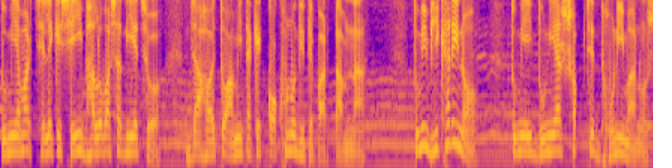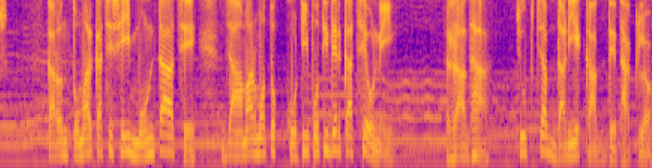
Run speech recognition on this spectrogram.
তুমি আমার ছেলেকে সেই ভালোবাসা দিয়েছ, যা হয়তো আমি তাকে কখনো দিতে পারতাম না। তুমি ভিখারি নও। তুমি এই দুনিয়ার সবচেয়ে ধনী মানুষ। কারণ তোমার কাছে সেই মনটা আছে যা আমার মতো কোটিপতিদের কাছেও নেই। রাধা চুপচাপ দাঁড়িয়ে কাঁদতে থাকল।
